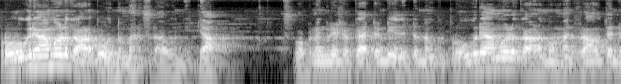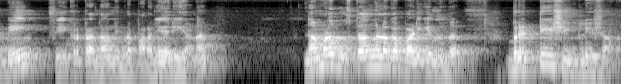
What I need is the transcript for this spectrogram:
പ്രോഗ്രാമുകൾ കാണുമ്പോൾ ഒന്നും മനസ്സിലാവുന്നില്ല. സ്പോക്കൺ ഇംഗ്ലീഷൊക്കെ അറ്റൻഡ് ചെയ്തിട്ട് നമുക്ക് പ്രോഗ്രാമുകൾ കാണുമ്പോൾ മനസ്സിലാവുന്നതിന്റെ മെയിൻ സീക്രട്ട് എന്താണെന്ന് ഇവിടെ പറഞ്ഞു തരികയാണ്. നമ്മൾ പുസ്തകങ്ങളൊക്കെ പഠിക്കുന്നത് ബ്രിട്ടീഷ് ഇംഗ്ലീഷാണ്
